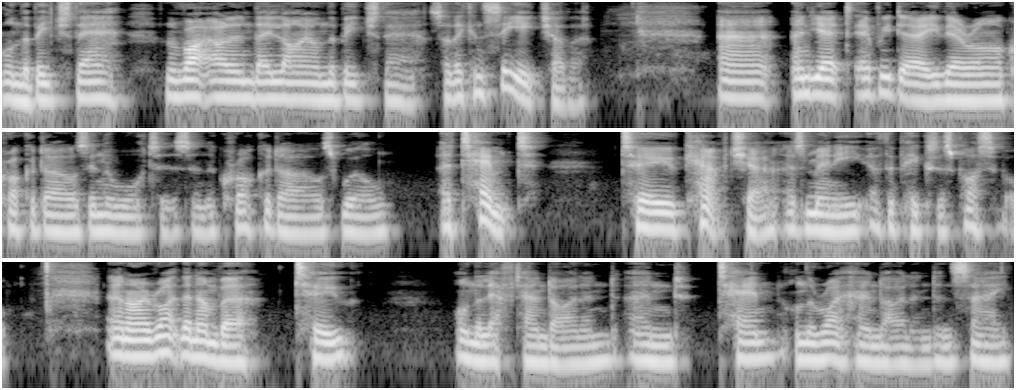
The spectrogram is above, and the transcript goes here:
on the beach there. On the right island, they lie on the beach there. So they can see each other. Uh, and yet, every day there are crocodiles in the waters, and the crocodiles will attempt to capture as many of the pigs as possible. And I write the number two on the left hand island and 10 on the right hand island and say,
